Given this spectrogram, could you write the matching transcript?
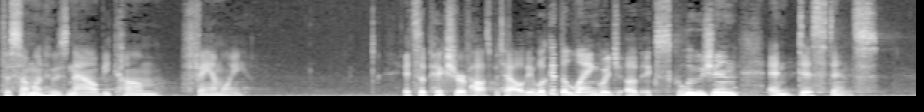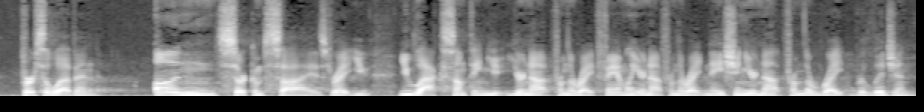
to someone who's now become family. It's a picture of hospitality. Look at the language of exclusion and distance. Verse 11 uncircumcised, right? You, you lack something. You, you're not from the right family. You're not from the right nation. You're not from the right religion.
